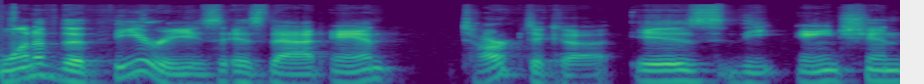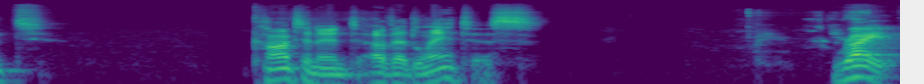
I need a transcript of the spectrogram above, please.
one of the theories is that Antarctica is the ancient continent of Atlantis. Right.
